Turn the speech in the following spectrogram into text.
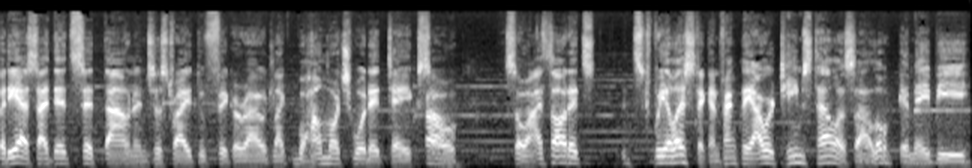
But yes, I did sit down and just try to figure out like well, how much would it take. So oh. so I thought it's it's realistic. And frankly, our teams tell us, uh, look, it may be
